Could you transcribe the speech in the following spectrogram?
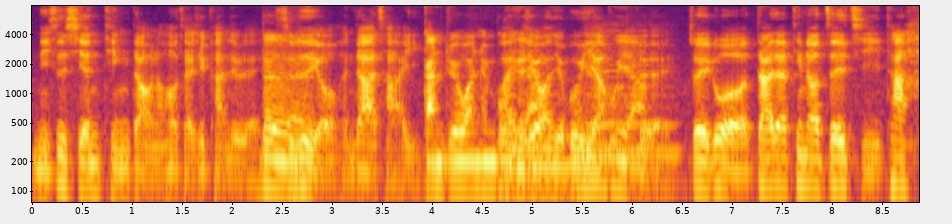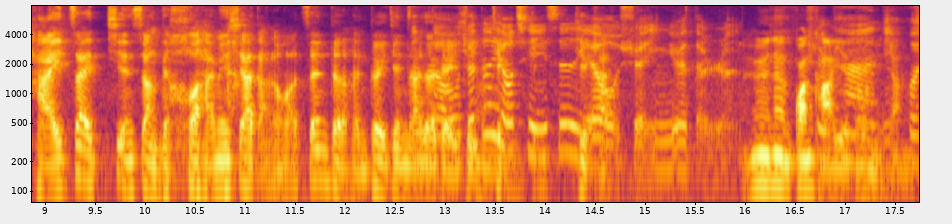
你是先听到，然后才去看，对不对？对。是不是有很大的差异？感觉完全不一样。感觉完全不一样，不一样。对。所以如果大家听到这一集，他还在线上的话，还没下档的话，真的很推荐大家可以去听。我觉得尤其是也有学音乐的人，因为那个关卡也都很像，会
